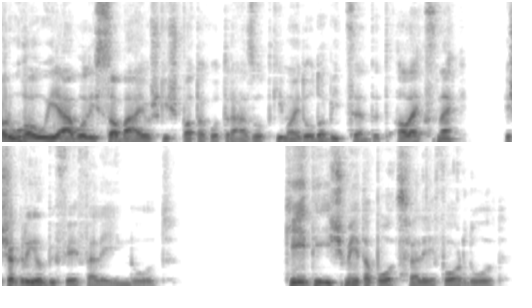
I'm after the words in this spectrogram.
A ruha ujjából is szabályos kis patakot rázott ki, majd oda biccentett Alexnek, és a grillbüfé felé indult. Kéti ismét a polc felé fordult.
